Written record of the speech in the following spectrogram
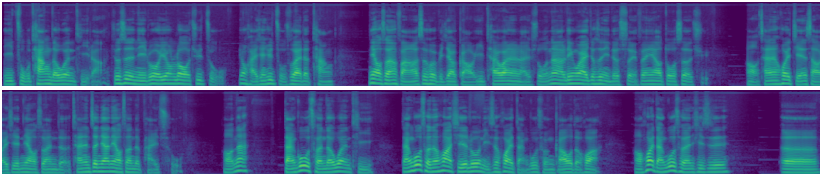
你煮汤的问题啦，就是你如果用肉去煮，用海鲜去煮出来的汤。尿酸反而是会比较高，以台湾人来说，那另外就是你的水分要多摄取，哦，才能会减少一些尿酸的，才能增加尿酸的排除。哦，那胆固醇的问题，胆固醇的话，其实如果你是坏胆固醇高的话，哦，坏胆固醇其实，呃，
